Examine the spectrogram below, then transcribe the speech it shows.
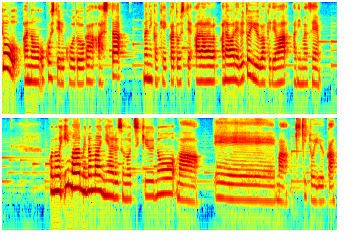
今日あの起こしている行動が明日何か結果として現れるというわけではありません。この今目の前にあるその地球の、まあえー、まあ、危機というか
